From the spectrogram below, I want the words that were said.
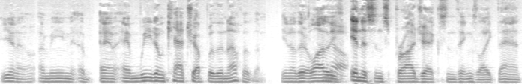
you know, I mean, uh, and, and we don't catch up with enough of them. You know, there are a lot of No. these innocence projects and things like that,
